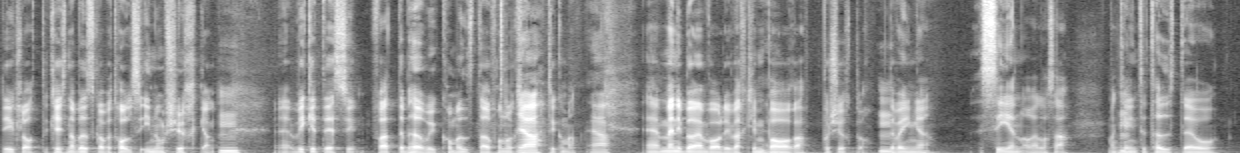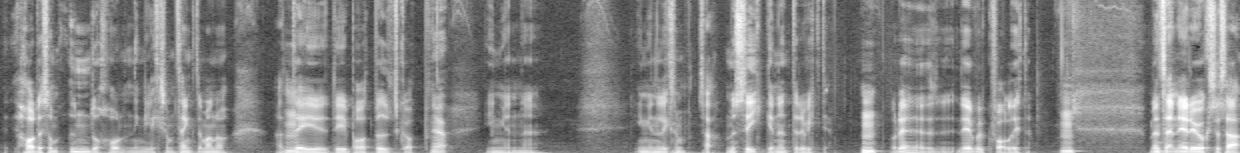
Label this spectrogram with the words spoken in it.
det är ju klart, det kristna budskapet hålls inom kyrkan. Mm. Eh, vilket är synd, för att det behöver ju komma ut därifrån också, Ja. tycker man. Ja. Men i början var det ju verkligen bara på kyrkor. Mm. Det var inga scener eller så här. Man kan ju Mm. inte ta ut det och ha det som underhållning liksom, tänkte man då. Att Mm. det är ju det är bara ett budskap. Ingen, ingen liksom, så här, musiken är inte det viktiga. Mm. Och det, det är väl kvar lite. Mm. Men sen är det ju också så här.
